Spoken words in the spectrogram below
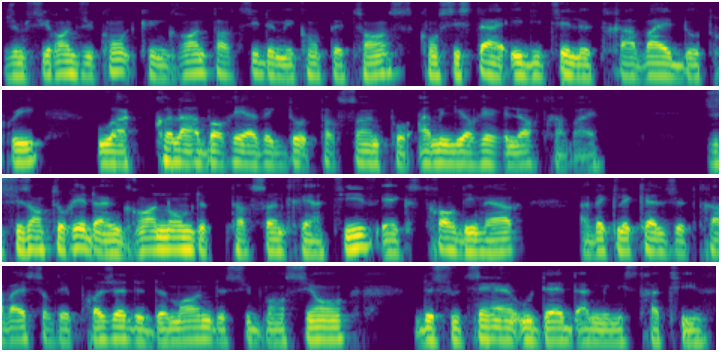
je me suis rendu compte qu'une grande partie de mes compétences consistait à éditer le travail d'autrui ou à collaborer avec d'autres personnes pour améliorer leur travail. Je suis entouré d'un grand nombre de personnes créatives et extraordinaires avec lesquelles je travaille sur des projets de demande de subventions, de soutien ou d'aide administrative.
